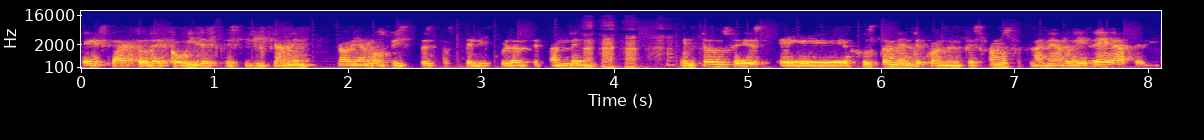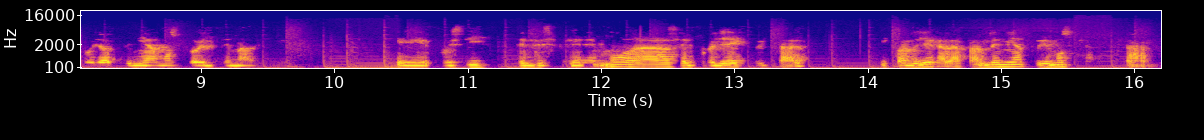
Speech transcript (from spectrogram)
Exacto, de COVID específicamente. No habíamos visto estas películas de pandemia. Entonces, eh, justamente cuando empezamos a planear la idea, te digo, ya teníamos todo el tema de, pues sí, el desfile de modas, el proyecto y tal. Y cuando llega la pandemia tuvimos que adaptarnos.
